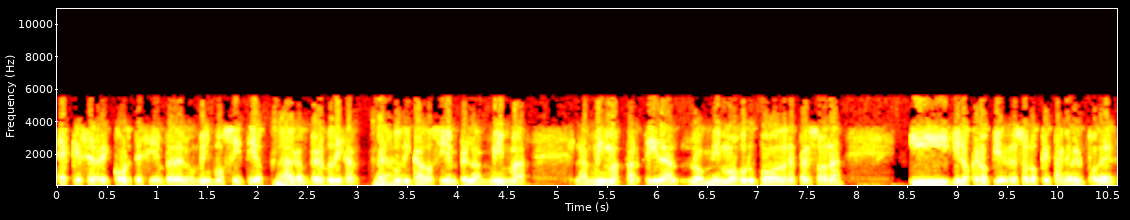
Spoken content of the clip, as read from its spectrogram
es que se recorte siempre de los mismos sitios, que hagan perjudicados siempre las mismas, las mismas partidas, los mismos grupos de personas y, los que no pierden son los que están en el poder.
